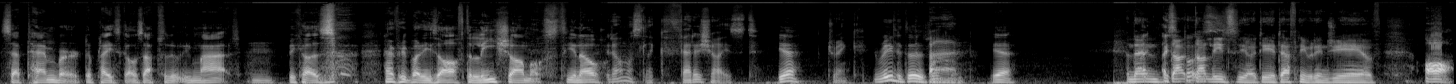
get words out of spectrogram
September the place goes absolutely mad Hmm. because everybody's off the leash almost, you know. It almost like fetishized Yeah, drink. it really does. doesn't ban. Yeah. And then I- I that, that leads to the idea, definitely within GAA, of, oh,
